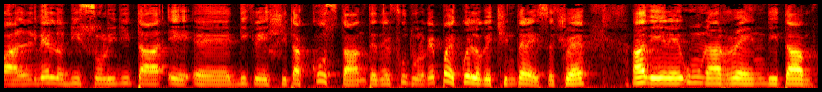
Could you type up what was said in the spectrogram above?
a livello di solidità e eh, di crescita costante nel futuro che poi è quello che ci interessa cioè avere una rendita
